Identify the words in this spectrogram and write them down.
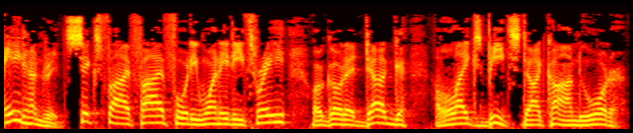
800 655 4183 or go to DougLikesBeets.com to order.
